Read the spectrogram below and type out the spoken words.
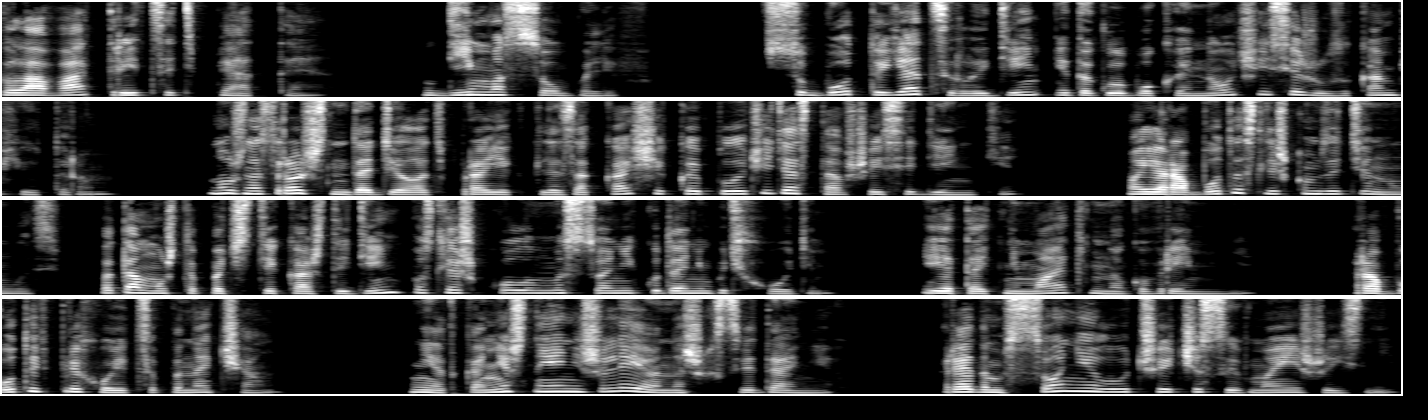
Глава 35. Дима Соболев. В субботу я целый день и до глубокой ночи сижу за компьютером. Нужно срочно доделать проект для заказчика и получить оставшиеся деньги. Моя работа слишком затянулась, потому что почти каждый день после школы мы с Соней куда-нибудь ходим. И это отнимает много времени. Работать приходится по ночам. Нет, конечно, я не жалею о наших свиданиях. Рядом с Соней лучшие часы в моей жизни.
